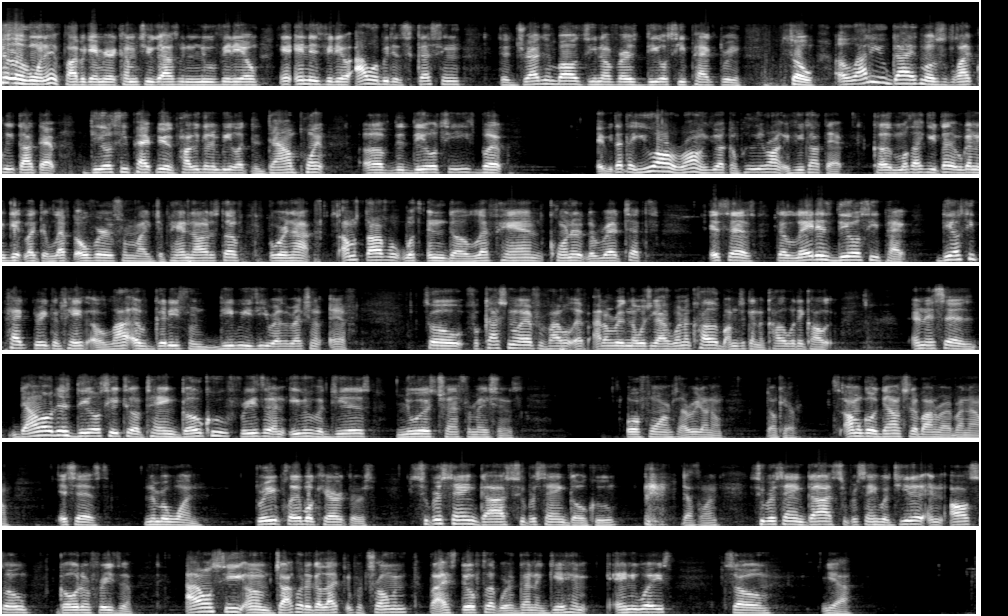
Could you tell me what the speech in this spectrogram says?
Hello everyone, it's Floppy Gamer here coming to you guys with a new video. And in this video, I will be discussing the Dragon Ball Xenoverse DLC Pack 3. So, a lot of you guys most likely thought that DLC Pack 3 was probably going to be like the down point of the DLCs, but if you thought that, you are wrong. You are completely wrong if you thought that. Because most likely you thought we we're going to get like the leftovers from like Japan and all this stuff, but we're not. So, I'm going to start with what's in the left hand corner, the red text. It says, the latest DLC pack. DLC Pack 3 contains a lot of goodies from DBZ Resurrection of F. So, for Fukkatsu no F, Revival F, I don't really know what you guys want to call it, but I'm just going to call it what they call it. And it says, download this DLC to obtain Goku, Frieza, and even Vegeta's newest transformations. Or forms, I really don't know. Don't care. So, I'm going to go down to the bottom right by now. It says, number one, three playable characters. Super Saiyan God, Super Saiyan Goku, that's one. Super Saiyan God, Super Saiyan Vegeta, and also Golden Frieza. I don't see um Jaco the Galactic Patrolman, but I still feel like we're gonna get him anyways. So yeah.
